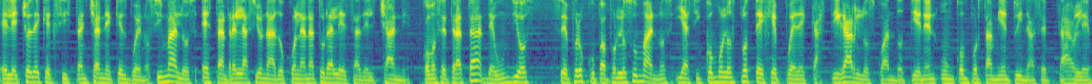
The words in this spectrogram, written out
El hecho de que existan chaneques buenos y malos está relacionado con la naturaleza del chane. Como se trata de un dios, se preocupa por los humanos y así como los protege puede castigarlos cuando tienen un comportamiento inaceptable.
